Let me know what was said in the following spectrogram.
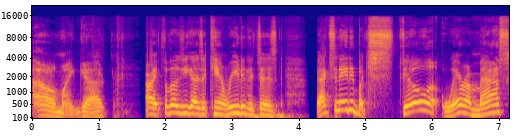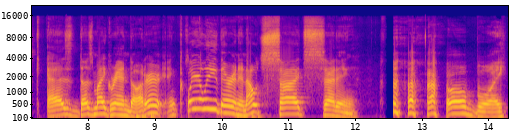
Oh my god. All right, for those of you guys that can't read it, it says vaccinated but still wear a mask as does my granddaughter, and clearly they're in an outside setting. oh boy.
